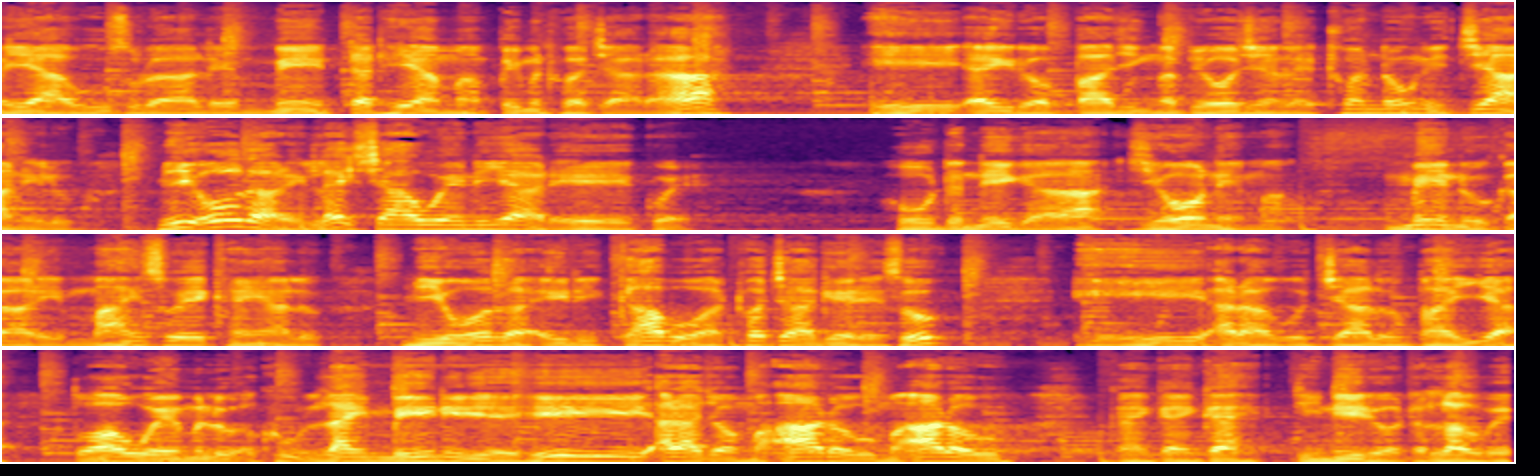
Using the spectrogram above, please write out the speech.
မရဘူးဆိုတာလည်းမင်းတက်ထဲရမှပေးမထွက်ကြတာ။အေးအဲ့ဒီတော့ဘာကြီးငါပြောချင်လဲထွန်းတုံးနေကြနေလို့မြေဩဇာတွေလိုက်ရှာဝယ်နေရတယ်ကွ။ ဟိုတနေ့ကရောနေမှာမင်းတို့ကားတွေမိုင်းဆွဲခံရလို့မြေဩဇာအဲ့ဒီကားပေါ်ကထွက်ကြခဲ့တယ်ဆိုအေးအဲ့ဒါကိုကြားလို့ဘာကြီးကသွားဝယ်မလို့အခုလိုက်မေးနေတယ်ဟေးအဲ့ဒါကြောင့်မအားတော့ဘူးမအားတော့ဘူးဂိုင်ဂိုင်ဂိုင်ဒီနေ့တော့ဒီလောက်ပဲ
